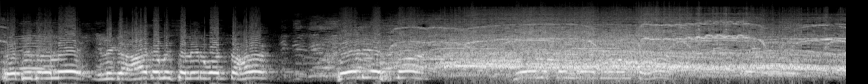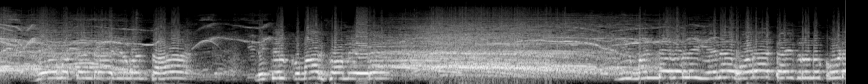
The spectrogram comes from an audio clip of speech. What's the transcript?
ಸದ್ಯದಲ್ಲೇ ಇಲ್ಲಿಗೆ ಆಗಮಿಸಲಿರುವಂತಹ ಜೆಡಿಎಸ್ನ ಮುಖಂಡರಾಗಿರುವಂತಹ ಯುವ ಮುಖಂಡರಾಗಿರುವಂತಹ ನಿಖಿಲ್ ಕುಮಾರಸ್ವಾಮಿ ಅವರು ಈ ಮಂಡ್ಯದಲ್ಲಿ ಏನೇ ಹೋರಾಟ ಇದ್ರು ಕೂಡ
